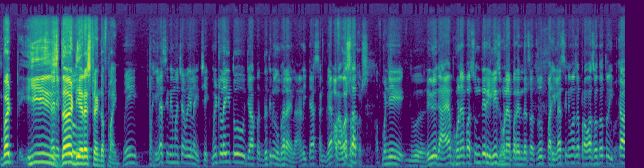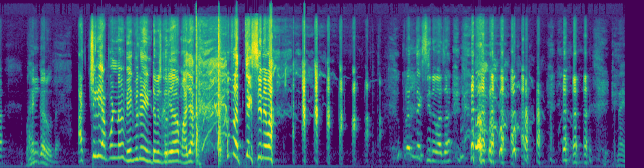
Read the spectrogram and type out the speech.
but he is the dearest friend of mind मी पहिल्या सिनेमाच्या वेळेलाही चेकमेटलाही तो ज्या पद्धतीने उभा राहिला आणि त्या सगळ्या प्रवासात. म्हणजे रीळ गायब होण्यापासून ते रिलीज होण्यापर्यंतचा जो पहिला सिनेमाचा प्रवास होता तो इतका भयंकर होता. ऍक्च्युली आपण ना वेगवेगळे इंटरव्ह्यूज करूया. माझ्या प्रत्येक सिनेमा प्रत्येक सिनेमाचा नाही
